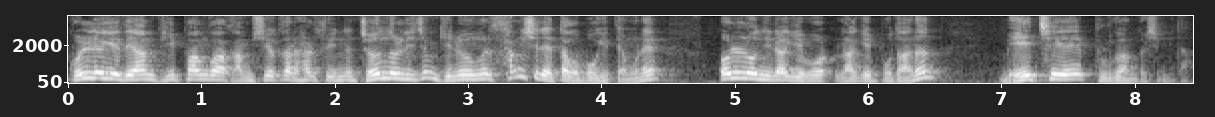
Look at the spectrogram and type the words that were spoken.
권력에 대한 비판과 감시 역할을 할 수 있는 저널리즘 기능을 상실했다고 보기 때문에 언론이라기보다는 매체에 불과한 것입니다.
